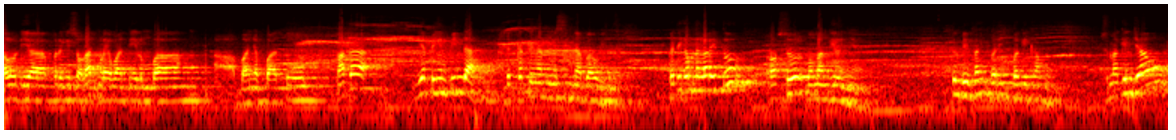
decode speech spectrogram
kalau dia pergi sholat melewati lembah, ah, banyak batu, maka dia ingin pindah dekat dengan Masjid Nabawi. Ketika mendengar itu, Rasul memanggilnya. Itu lebih baik bagi, bagi kamu. Semakin jauh,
